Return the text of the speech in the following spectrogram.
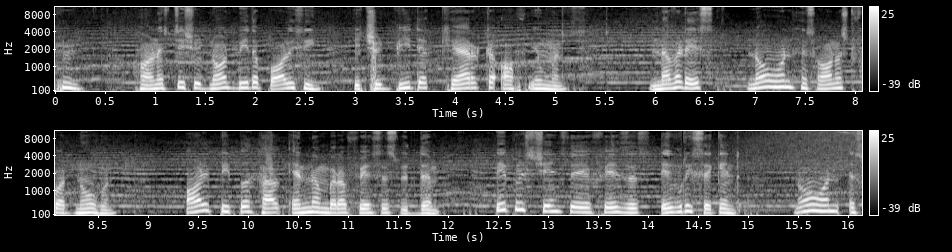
Hmm. Honesty should not be the policy, it should be the character of humans. Nowadays, no one is honest for no one. All people have n number of faces with them. People change their faces every second. No one is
